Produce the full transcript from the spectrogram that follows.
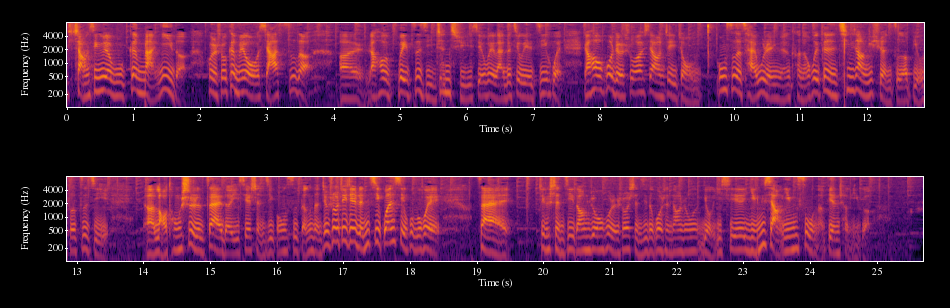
赏心悦目、更满意的，或者说更没有瑕疵的，呃，然后为自己争取一些未来的就业机会，然后或者说像这种公司的财务人员可能会更倾向于选择，比如说自己，呃，老同事在的一些审计公司等等，就是说这些人际关系会不会在这个审计当中，或者说审计的过程当中有一些影响因素呢？变成一个，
